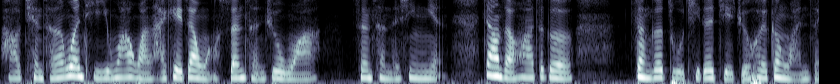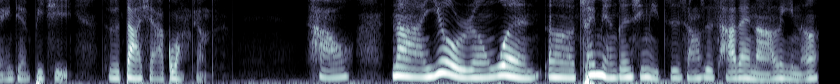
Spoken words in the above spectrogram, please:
好浅层的问题挖完，还可以再往深层去挖。深层的信念，这样子的话，这个整个主题的解决会更完整一点，比起就是大瞎逛这样子。好，那也有人问，呃，催眠跟心理智商是差在哪里呢？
